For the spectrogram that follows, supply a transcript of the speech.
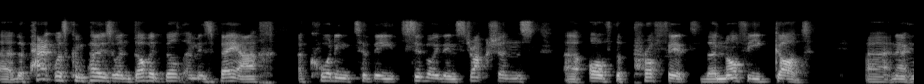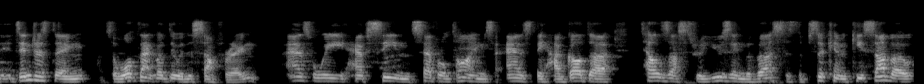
Uh, the parak was composed when David built a Mizbeach according to the Tzivoid instructions uh, of the prophet, the Novi Gad. Uh, now, it's interesting. So, what that got to do with the suffering? As we have seen several times, as the Haggadah tells us through using the verses, the Psukim Kisavo,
